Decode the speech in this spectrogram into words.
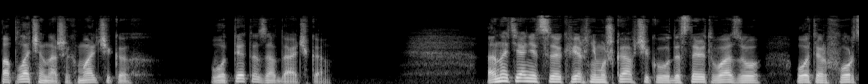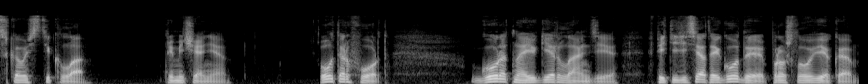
поплачь о наших мальчиках. Вот это задачка!» Она тянется к верхнему шкафчику, достает вазу Отерфордского стекла. Примечание. Отерфорд. Город на юге Ирландии. В 50-е годы прошлого века,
